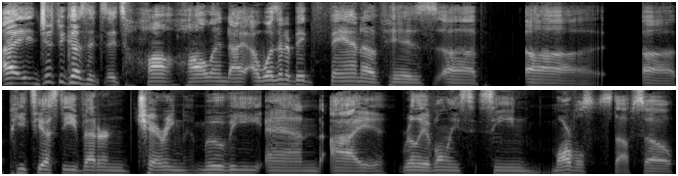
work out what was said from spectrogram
I just because it's it's Ho- Holland, I, I wasn't a big fan of his uh uh uh PTSD veteran Cherry movie, and I really have only seen Marvel stuff, so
